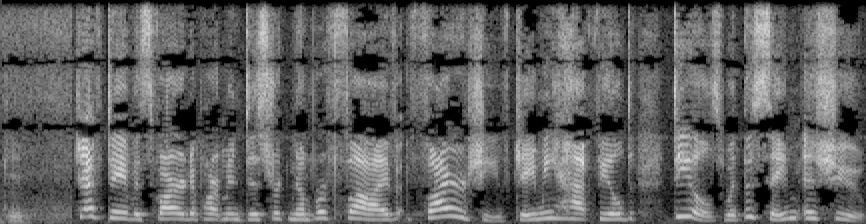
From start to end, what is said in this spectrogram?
to go to. Jeff Davis Fire Department District Number 5 Fire Chief Jamie Hatfield deals with the same issue.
